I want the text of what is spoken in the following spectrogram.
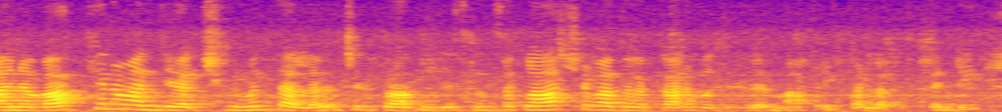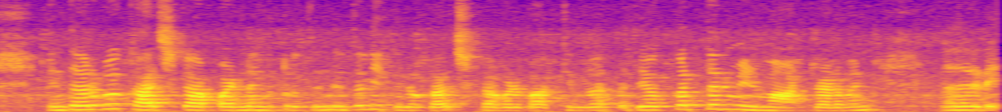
ఆయన వాక్యం అని చేర్చుకుని తల్లని ప్రార్థన చేసుకుందాం సకల ఆశీర్వాదాలకు కానుబుద్ధి మా పైపల్ల పెట్టండి ఇంతవరకు కాచి కాపాడినందుకు కృతజ్ఞతలు ఇక కాచి కాపాడే వాక్యం ద్వారా ప్రతి ఒక్కరితో మీరు మాట్లాడమని అందులో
